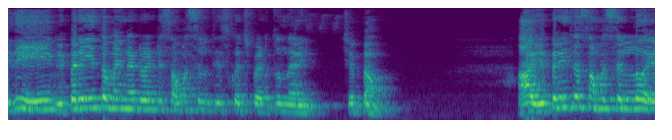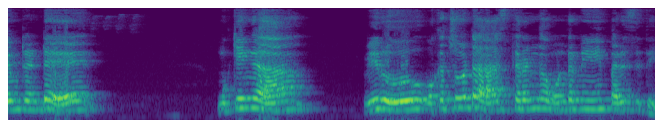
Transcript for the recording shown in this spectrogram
ఇది విపరీతమైనటువంటి సమస్యలు తీసుకొచ్చి పెడుతుందని చెప్పాం. ఆ విపరీత సమస్యల్లో ఏమిటంటే ముఖ్యంగా వీరు ఒక చోట స్థిరంగా ఉండని పరిస్థితి.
